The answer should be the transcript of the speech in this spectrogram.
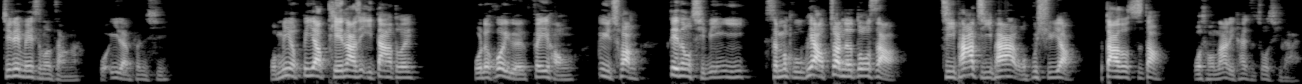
今天没什么涨啊，我依然分析，我没有必要贴那些一大堆。我的会员飞鸿、豫创、电动骑兵一，什么股票赚了多少，几趴几趴，我不需要，大家都知道我从哪里开始做起来。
